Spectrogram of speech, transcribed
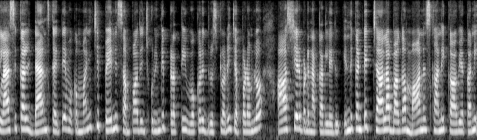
క్లాసికల్ డ్యాన్స్కి అయితే ఒక మంచి పేరుని సంపాదించుకునింది ప్రతి ఒక్కరి దృష్టిలోని చెప్పడంలో ఆశ్చర్యపడనక్కర్లేదు. ఎందుకంటే చాలా బాగా మానస్ కానీ కావ్య కానీ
